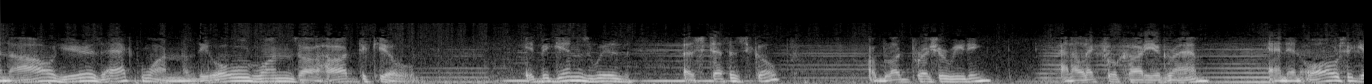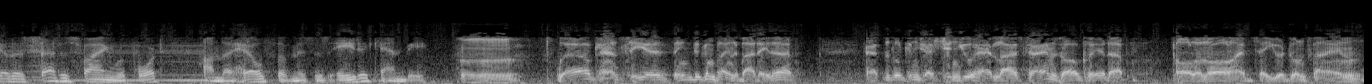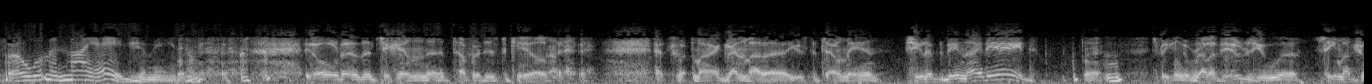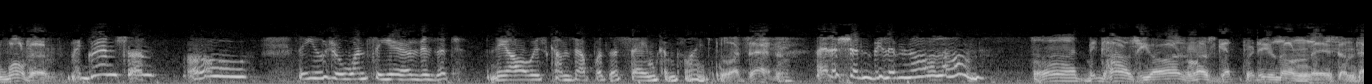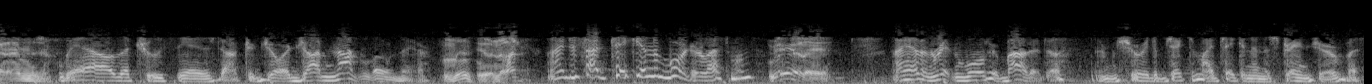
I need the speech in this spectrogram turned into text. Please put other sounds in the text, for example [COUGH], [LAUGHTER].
And now here's Act One of The Old Ones Are Hard to Kill. It begins with a stethoscope, a blood pressure reading, an electrocardiogram, and an altogether satisfying report on the health of Mrs. Ada Canby. Hmm. Well, can't see a thing to complain about, Ada. That little congestion you had last time is all cleared up. All in all, I'd say you're doing fine. For a woman my age, you mean? [LAUGHS] the older the chicken, the tougher it is to kill. [LAUGHS] That's what my grandmother used to tell me, and she lived to be 98. Uh, speaking of relatives, you uh, see much of Walter. my grandson? Oh, the usual once a year visit. And he always comes up with the same complaint. What's that? That I shouldn't be living all alone. Oh, that big house of yours must get pretty lonely sometimes. Well, the truth is, Dr. George, I'm not alone there. Hmm? You're not? I decided to take in the boarder last month. Really? I haven't written Walter about it. Uh, I'm sure he'd object to my taking in a stranger, but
